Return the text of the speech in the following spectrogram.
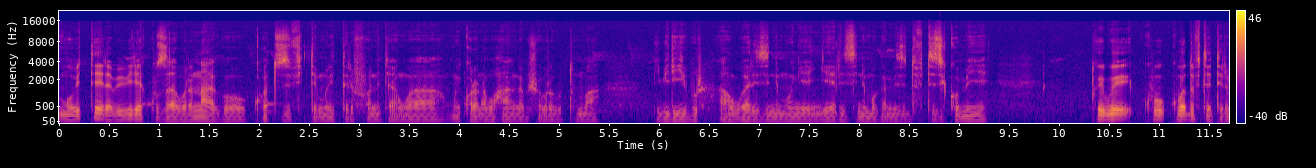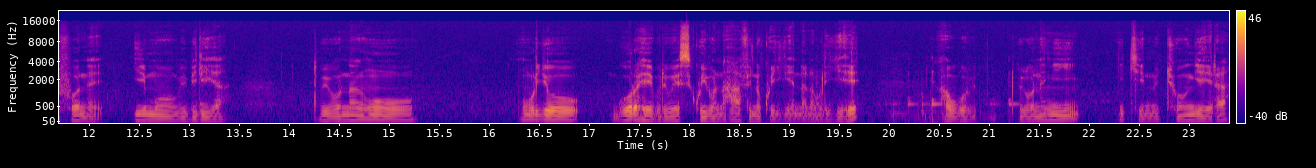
Mu bitera bibiliya kuzabura ntago kuba tuzifite muri telefone cyangwa mu ikoranabuhanga bishobora gutuma bibiliya ibura ahubwo hari izindi mpungenge hari izindi mbogamizi dufite zikomeye. Twebwe ku- kuba dufite telefone irimo bibiliya tubibona nk'u- nk'uburyo bworoheye buri wese kuyibona hafi no kuyigendana buri gihe ahubwo tubibona nk'i- nk'ikintu cyongera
